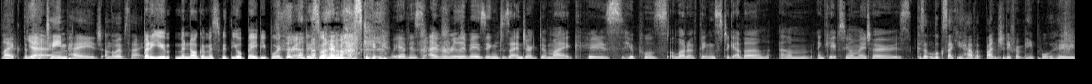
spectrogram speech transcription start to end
like the yeah. team page on the website. But are you monogamous with your baby boyfriend? Is what I'm asking. we have this. I have a really amazing design director, Mike, who's who pulls a lot of things together, um, and keeps me on my toes. because it looks like you have a bunch of different people who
